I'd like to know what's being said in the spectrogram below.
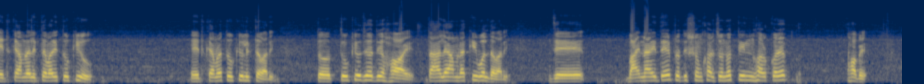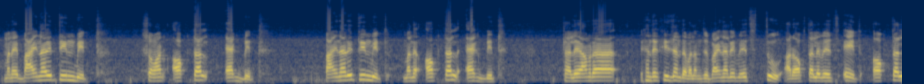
এইটকে আমরা লিখতে পারি টু কিউ এইটকে আমরা টু কিউ লিখতে পারি। তো টু কিউ যদি হয়, তাহলে আমরা কি বলতে পারি? যে বাইনারিতে প্রতি সংখ্যার জন্য তিন ঘর করে হবে। মানে বাইনারি তিন বিট সমান অক্টাল এক বিট বাইনারি তিন বিট মানে অক্টাল এক বিট তাহলে আমরা এখান থেকে কী জানতে পারলাম যে বাইনারি বেজ টু আর অক্টালে বেজ এইট অক্টাল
